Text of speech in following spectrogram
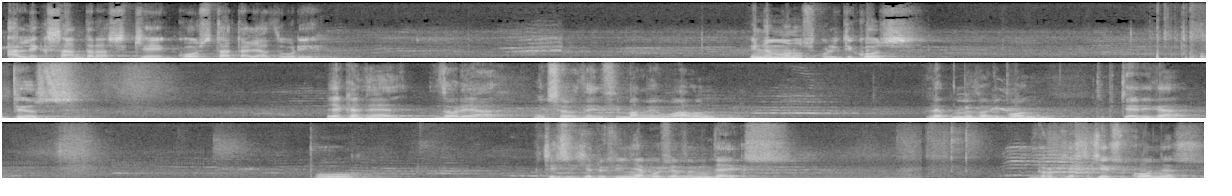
Αλεξάνδρας και Κώστα Ταλιαδούρη. Είναι ο μόνος πολιτικός ο οποίος έκανε δωρεά. Δεν ξέρω, δεν θυμάμαι εγώ άλλον. Βλέπουμε εδώ λοιπόν την πτέρυγα που κτίστηκε το 1976. Ντροπιαστικές εικόνες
